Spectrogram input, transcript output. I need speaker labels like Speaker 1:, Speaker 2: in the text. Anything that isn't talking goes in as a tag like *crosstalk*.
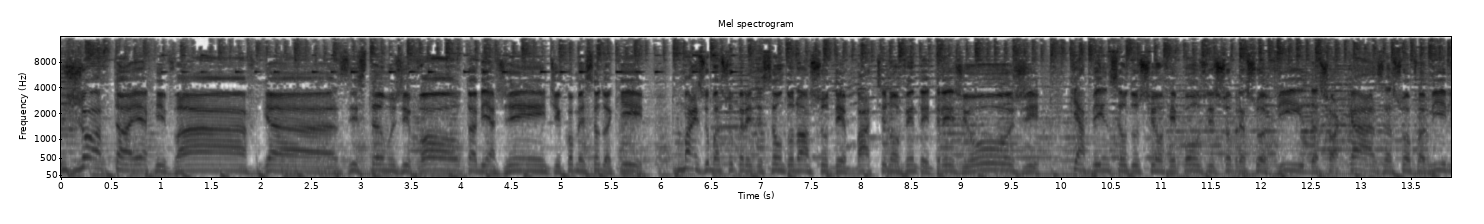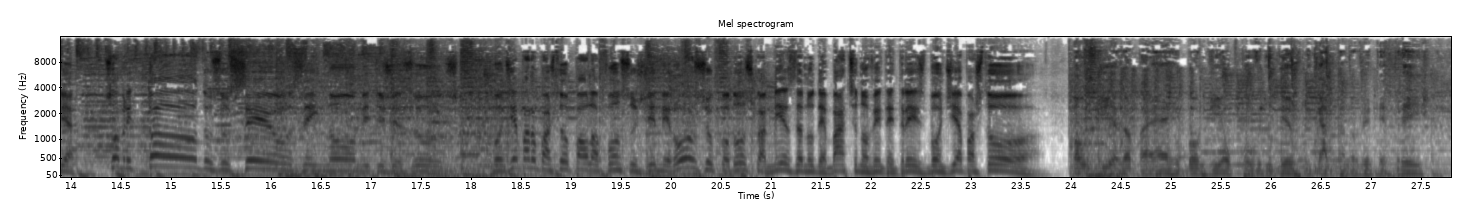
Speaker 1: J.R. Vargas, estamos de volta, minha gente. Começando aqui mais uma super edição do nosso Debate 93 de hoje. Que a bênção do Senhor repouse sobre a sua vida, sua casa, sua família, sobre todos os seus, em nome de Jesus. Bom dia para o pastor Paulo Afonso Generoso, conosco à mesa no Debate 93. Bom dia, pastor.
Speaker 2: Bom dia, JR. Bom dia ao povo de Deus ligado na 93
